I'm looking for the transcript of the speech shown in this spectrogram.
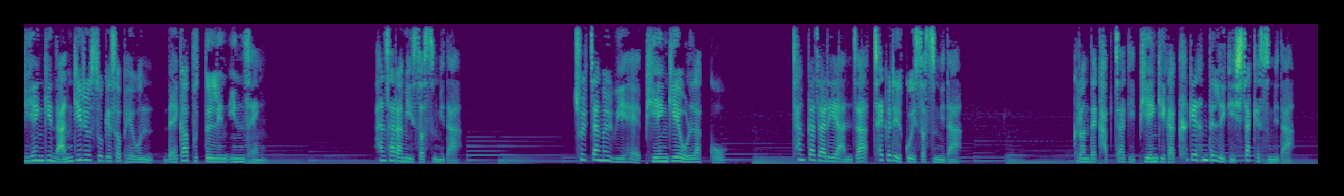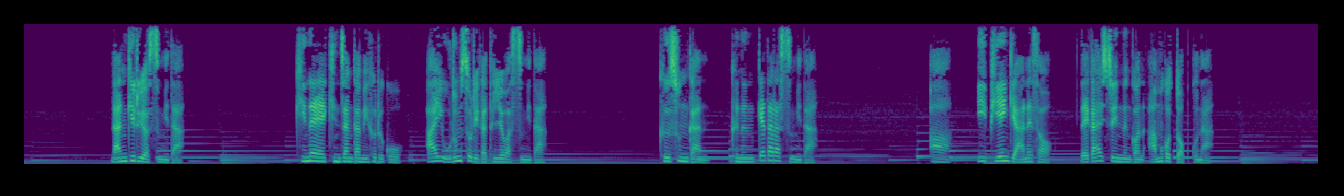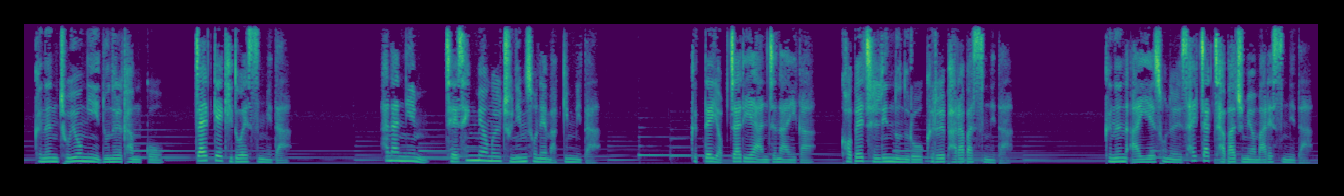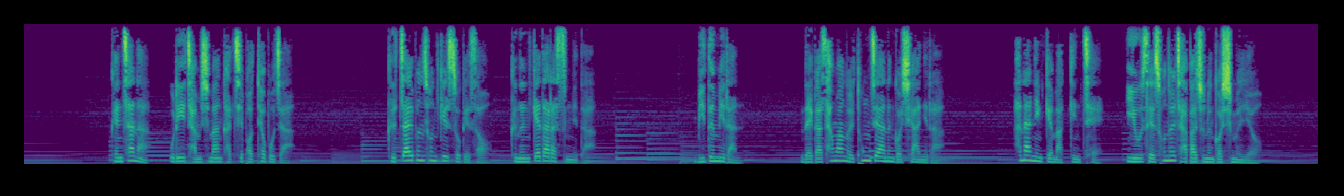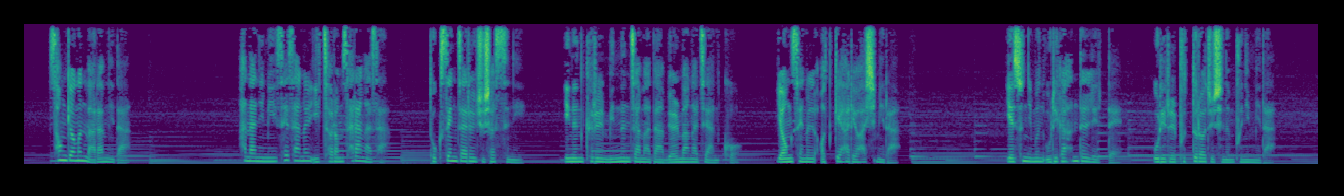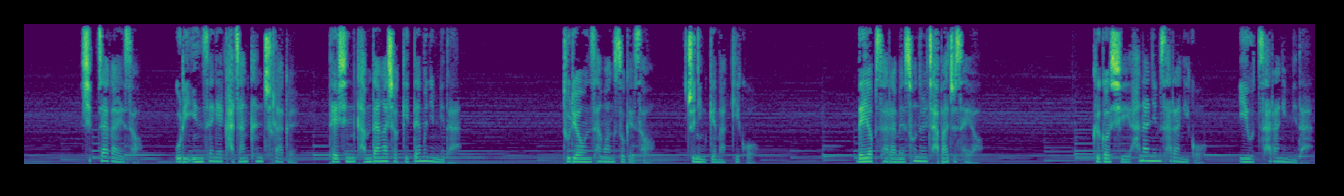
비행기 난기류 속에서 배운 내가 붙들린 인생. 한 사람이 있었습니다. 출장을 위해 비행기에 올랐고 창가 자리에 앉아 책을 읽고 있었습니다. 그런데 갑자기 비행기가 크게 흔들리기 시작했습니다. 난기류였습니다. 기내에 긴장감이 흐르고 아이 울음소리가 들려왔습니다. 그 순간 그는 깨달았습니다. 아, 이 비행기 안에서 내가 할 수 있는 건 아무것도 없구나. 그는 조용히 눈을 감고 짧게 기도했습니다. 하나님, 제 생명을 주님 손에 맡깁니다. 그때 옆자리에 앉은 아이가 겁에 질린 눈으로 그를 바라봤습니다. 그는 아이의 손을 살짝 잡아주며 말했습니다. 괜찮아. 우리 잠시만 같이 버텨보자. 그 짧은 손길 속에서 그는 깨달았습니다. 믿음이란 내가 상황을 통제하는 것이 아니라 하나님께 맡긴 채 이웃의 손을 잡아주는 것임을요. 성경은 말합니다. 하나님이 세상을 이처럼 사랑하사 독생자를 주셨으니 이는 그를 믿는 자마다 멸망하지 않고 영생을 얻게 하려 하심이라. 예수님은 우리가 흔들릴 때 우리를 붙들어 주시는 분입니다. 십자가에서 우리 인생의 가장 큰 추락을 대신 감당하셨기 때문입니다. 두려운 상황 속에서 주님께 맡기고 내 옆 사람의 손을 잡아주세요. 그것이 하나님 사랑이고 이웃 사랑입니다.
